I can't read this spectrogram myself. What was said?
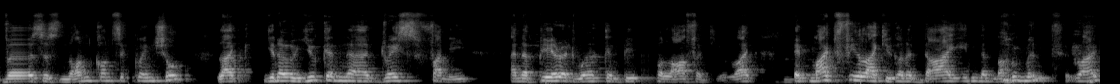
versus non-consequential. Like, you know, you can uh, dress funny and appear at work and people laugh at you, right? It might feel like you're going to die in the moment, right?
